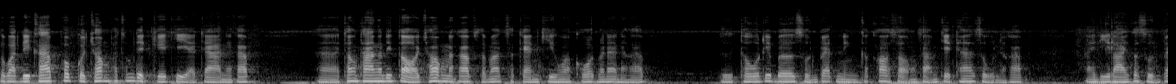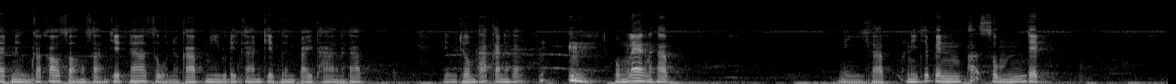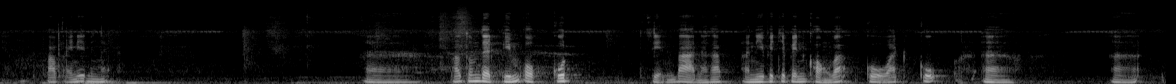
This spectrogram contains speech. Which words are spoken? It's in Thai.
สวัสดีครับ พบกับช่องพระสมเด็จเกจิอาจารย์นะครับช่องทางการติดต่อช่องนะครับ สามารถสแกน QR Code มาได้นะครับ หรือโทรที่เบอร์ 0 8 1 9 9 2 3 7 5 0 นะครับ ID Line ก็ 0 8 1 9 9 2 3 7 5 0 นะครับ มีบริการเก็บเงินปลายทางนะครับ เดี๋ยวมาชมพักกันนะครับองค์แรกนะครับ นี่ครับ อันนี้จะเป็นพระสมเด็จปรับไปนิดนึงนะพระสมเด็จพิมพ์อกกุด เสียนบาทนะครับ อันนี้จะเป็นของวะกูวัดกุ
